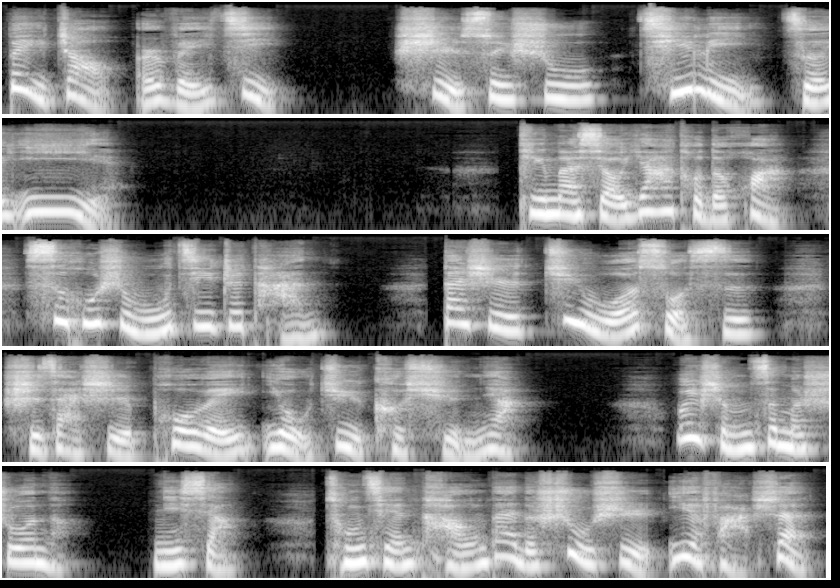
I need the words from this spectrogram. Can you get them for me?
被诏而为记。事虽殊，其理则一也。听那小丫头的话，似乎是无稽之谈，但是据我所思，实在是颇为有据可循呀。为什么这么说呢？你想，从前唐代的术士叶法善，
